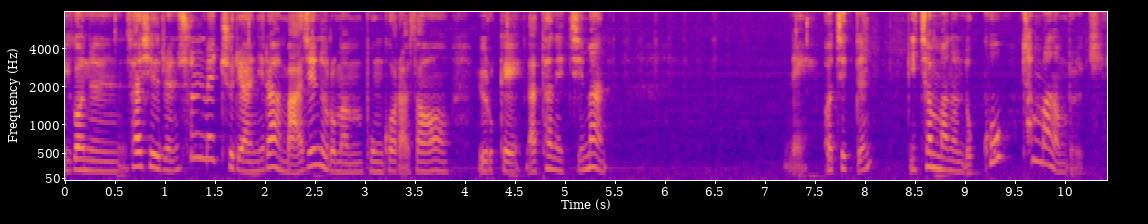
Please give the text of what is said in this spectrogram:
이거는 사실은 순매출이 아니라 마진으로만 본 거라서 이렇게 나타냈지만 네 어쨌든 2천만원 놓고 1천만원 벌기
